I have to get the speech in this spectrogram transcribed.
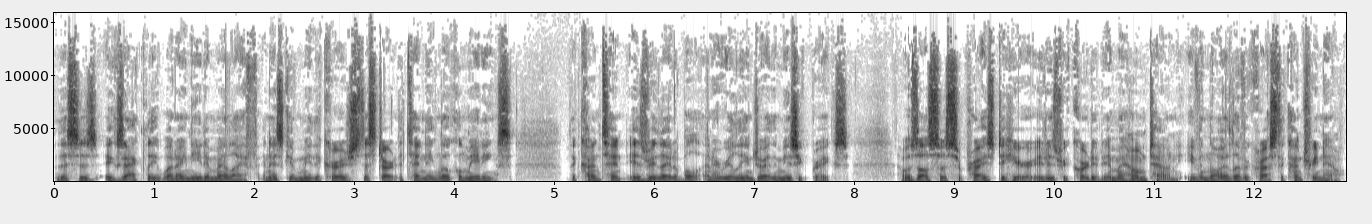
This is exactly what I need in my life and has given me the courage to start attending local meetings. The content is relatable and I really enjoy the music breaks. I was also surprised to hear it is recorded in my hometown, even though I live across the country now.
